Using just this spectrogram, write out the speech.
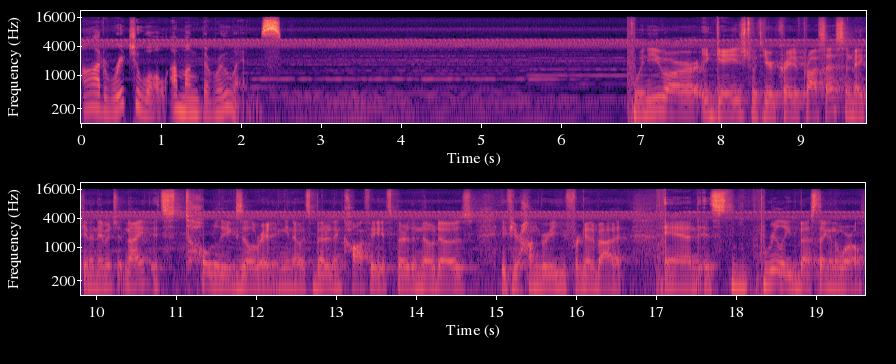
odd ritual among the ruins. When you are engaged with your creative process and making an image at night, it's totally exhilarating. You know, it's better than coffee, it's better than NoDoz. If you're hungry, you forget about it. And it's really the best thing in the world.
